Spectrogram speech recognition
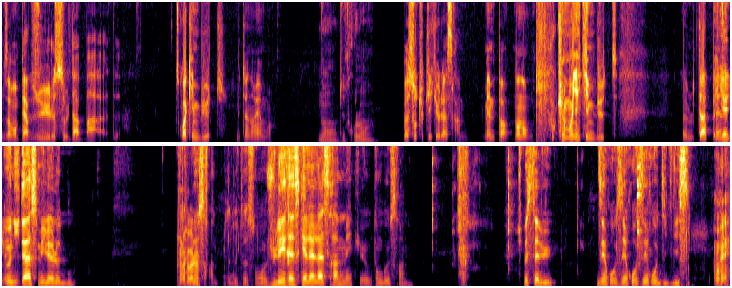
Nous avons perdu le soldat bad. Tu crois qu'il me bute? M'étonnerait moi. Non, t'es trop loin. Bah surtout qu'il y a que l'Asram. Même pas. Non, non, pff, aucun moyen qu'il me bute. Elle me tape. Il elle, y a mais- Leonidas mais il est à l'autre bout. Ouais, voilà. Gosram, de toute façon. Vu les restes qu'elle a l'Asram mec, euh, autant Gosram. Je sais pas si t'as vu. 0, 0, 0, 10, 10. Ouais.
